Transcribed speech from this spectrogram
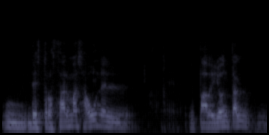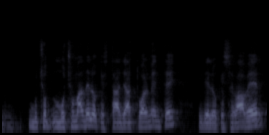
mm, destrozar más aún el, pabellón tal mucho mucho más de lo que está ya actualmente y de lo que se va a ver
